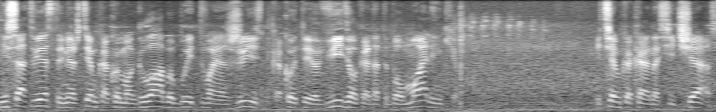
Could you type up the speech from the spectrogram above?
Несоответствие между тем, какой могла бы быть твоя жизнь, какой ты ее видел, когда ты был маленьким, и тем, какая она сейчас,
